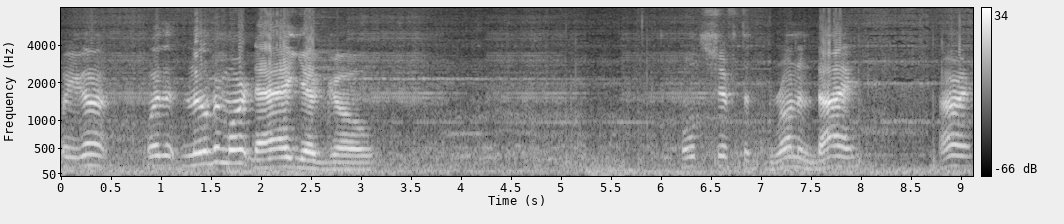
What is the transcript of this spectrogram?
Well, you gonna? With a little bit more. There you go. Hold shift to run and die. Alright.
